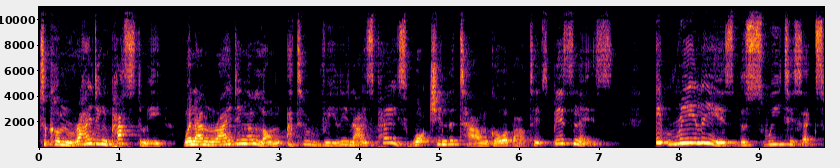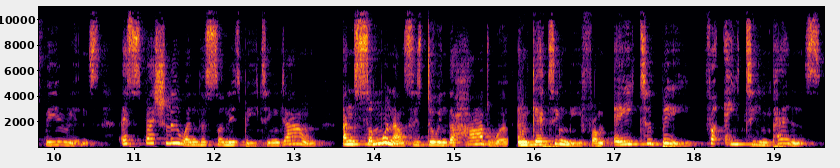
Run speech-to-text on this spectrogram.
to come riding past me when I'm riding along at a really nice pace, watching the town go about its business. It really is the sweetest experience, especially when the sun is beating down and someone else is doing the hard work and getting me from A to B for 18 pence.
